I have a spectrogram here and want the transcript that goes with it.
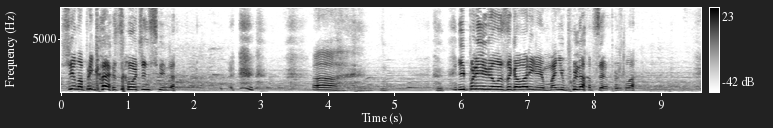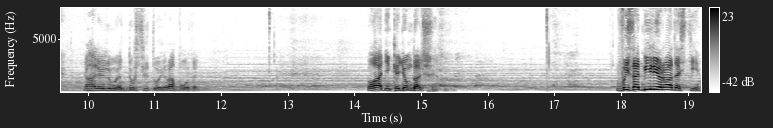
все напрягаются очень сильно. А, и плевелы заговорили, манипуляция пошла. Аллилуйя, Дух Святой, работай. Ладненько, идем дальше. В изобилии радости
